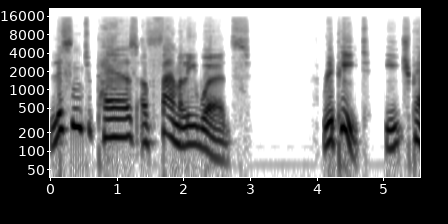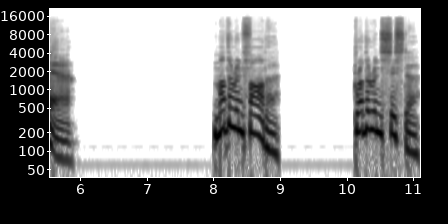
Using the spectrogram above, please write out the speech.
Listen to pairs of family words. Repeat each pair. Mother and father. Brother and sister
